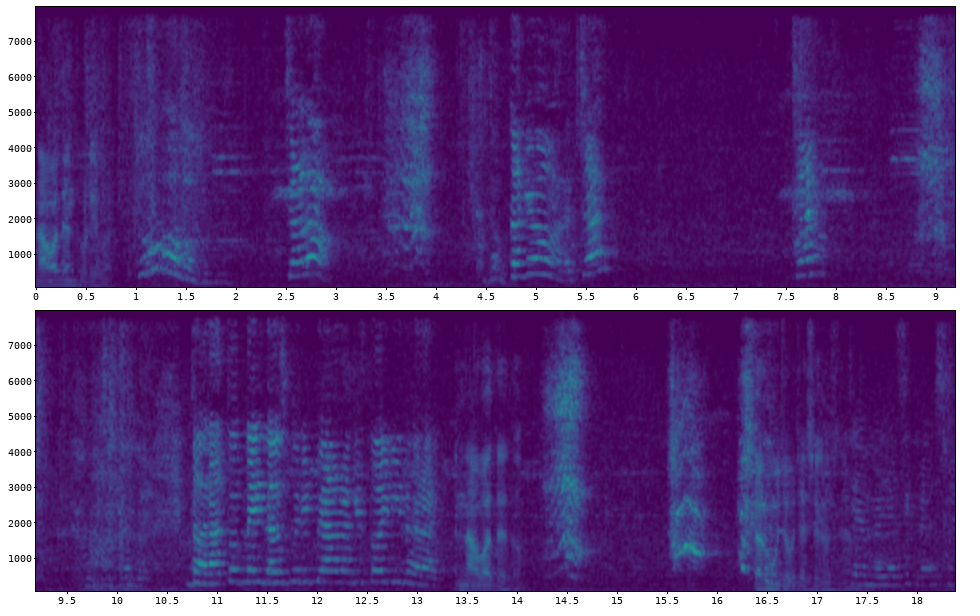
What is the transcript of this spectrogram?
નાવા દે થોડી વાર. શું ચલો ધક્કા કેવા મારા? ચાલ. ચાલ. ધરાતો જ નહીં દસ મિનિટ બે રાખીશ તોય નહીં ધરાય. નાવા દે તો. ચાલ હું જઉં જય શ્રી કૃષ્ણ. જય શ્રી કૃષ્ણ.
